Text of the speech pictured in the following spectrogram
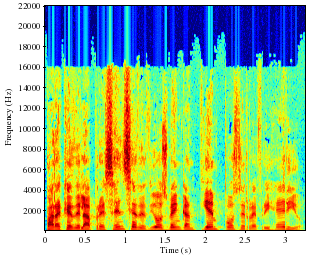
para que de la presencia de Dios vengan tiempos de refrigerio.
